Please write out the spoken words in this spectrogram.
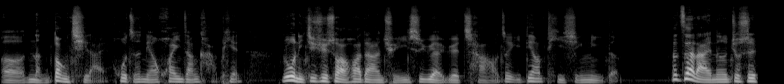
呃冷冻起来，或者是你要换一张卡片。如果你继续刷的话，当然权益是越来越差哦，这一定要提醒你的。那再来呢，就是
